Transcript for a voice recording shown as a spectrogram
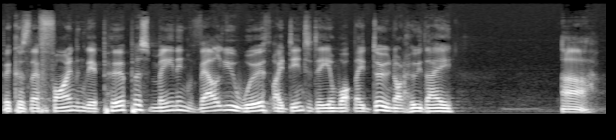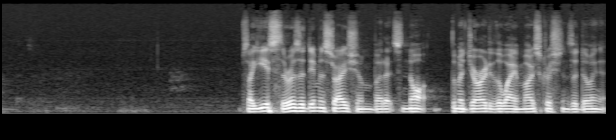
because they're finding their purpose, meaning, value, worth, identity in what they do, not who they are. So, yes, there is a demonstration, but it's not the majority of the way most Christians are doing it.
